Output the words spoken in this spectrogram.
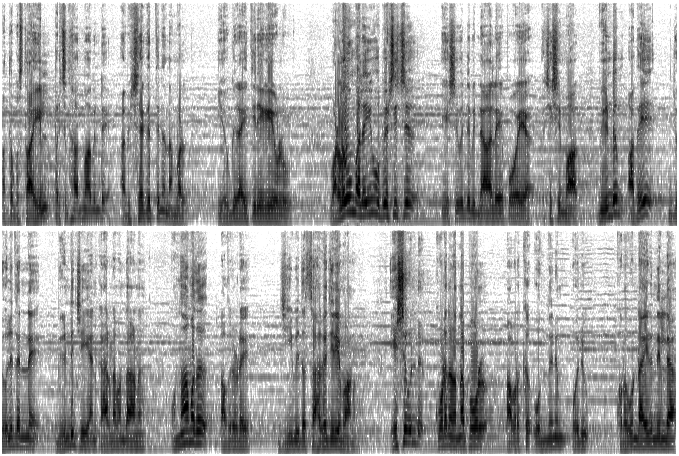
പന്തകുസ്തായിൽ പരിശുദ്ധാത്മാവിന്റെ അഭിഷേകത്തിന് നമ്മൾ യോഗ്യരായിത്തീരുകയുള്ളൂ. വള്ളവും വലയും ഉപേക്ഷിച്ച് യേശുവിന്റെ പിന്നാലെ പോയ ശിഷ്യന്മാർ വീണ്ടും അതേ ജോലി തന്നെ വീണ്ടും ചെയ്യാൻ കാരണമെന്താണ്? ഒന്നാമത് അവരുടെ ജീവിത സാഹചര്യമാണ്. യേശുവിന്റെ കൂടെ നടന്നപ്പോൾ അവർക്ക് ഒന്നിനും ഒരു കുറവുണ്ടായിരുന്നില്ല.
